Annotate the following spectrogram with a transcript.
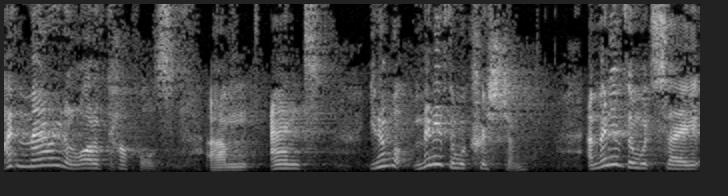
I've married a lot of couples, um, and you know what? Many of them were Christian, and many of them would say,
